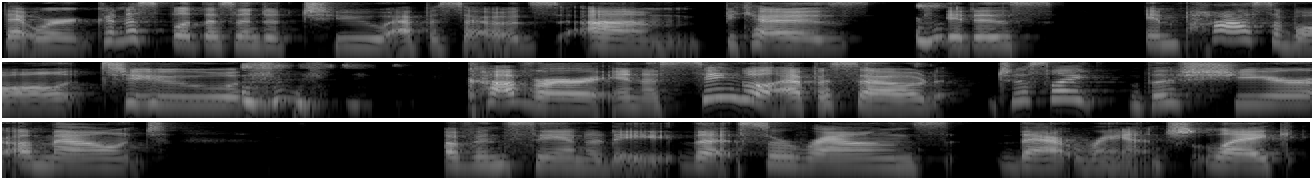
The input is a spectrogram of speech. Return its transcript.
that we're going to split this into two episodes um because it is impossible to cover in a single episode just like the sheer amount of insanity that surrounds that ranch. Like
